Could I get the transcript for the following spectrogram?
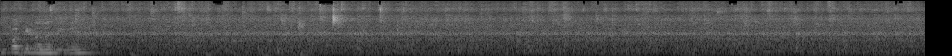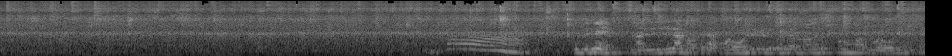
ഉപ്പൊക്കെ ഇതിനെ നല്ല മധുരം. മുളക് പൊടി ഒരു സ്പൂൺ മുളക് പൊടി ഇട്ടെ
